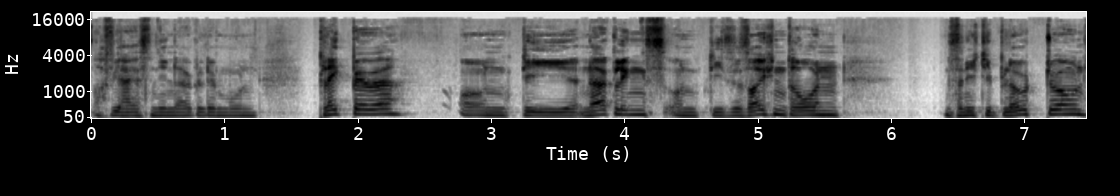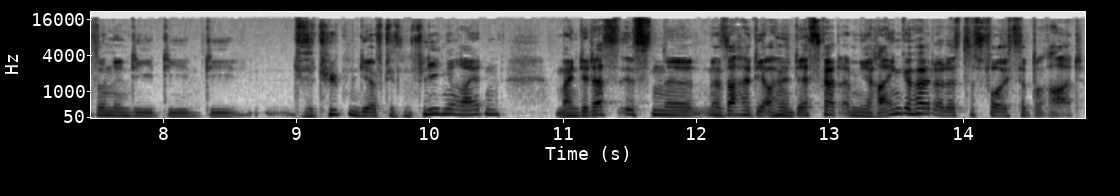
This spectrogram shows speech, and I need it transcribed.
ach, wie heißen die Nörgeldämonen? Plaguebearer und die Nörglings und diese Seuchendrohnen das sind nicht die Bloat Drone, sondern die, die, die, diese Typen, die auf diesen Fliegen reiten. Meint ihr, das ist eine, eine Sache, die auch in den Death Guard an mir reingehört oder ist das für euch separat?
